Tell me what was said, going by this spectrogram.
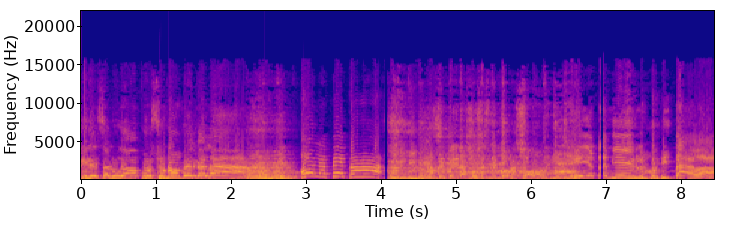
Y le saludaba por su nombre el galán. ¡Hola, Pepa! Ella también lo gritaba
